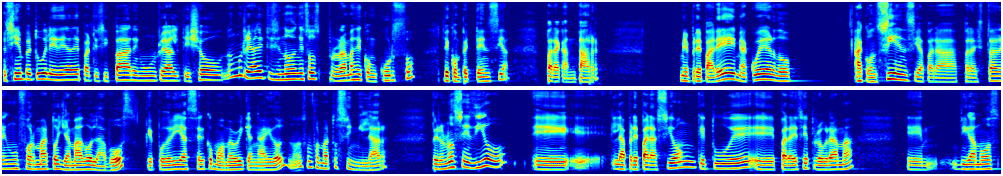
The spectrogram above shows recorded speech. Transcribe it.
siempre tuve la idea de participar en un reality show, no en un reality, sino en esos programas de concurso, de competencia para cantar. Me preparé, me acuerdo, a conciencia para, para, estar en un formato llamado La Voz, que podría ser como American Idol, ¿no? Es un formato similar, pero no se dio eh, la preparación que tuve eh, para ese programa, em, digamos,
